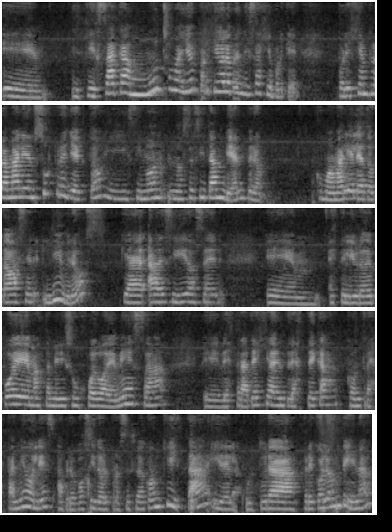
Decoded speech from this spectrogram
eh, y que saca mucho mayor partido del aprendizaje, porque, por ejemplo, Amalia en sus proyectos, y Simón no sé si también, pero como Amalia le ha tocado hacer libros, que ha, decidido hacer em, este libro de poemas, también hizo un juego de mesa, eh, de estrategia entre aztecas contra españoles, a propósito del proceso de conquista y de las culturas precolombinas.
